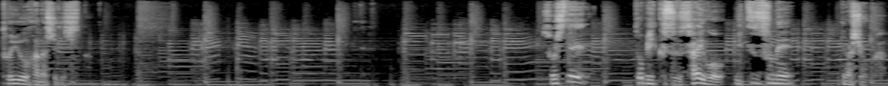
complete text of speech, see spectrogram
という話でした。そして、トピックス最後、5つ目、いきましょうか。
